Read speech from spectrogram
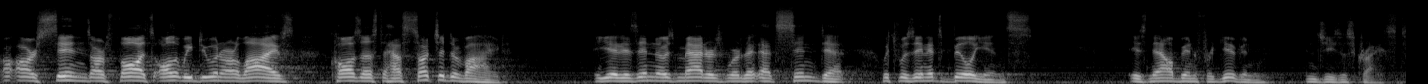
Our sins, our thoughts, all that we do in our lives cause us to have such a divide. And yet it is in those matters where that, that sin debt, which was in its billions, is now been forgiven in Jesus Christ.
